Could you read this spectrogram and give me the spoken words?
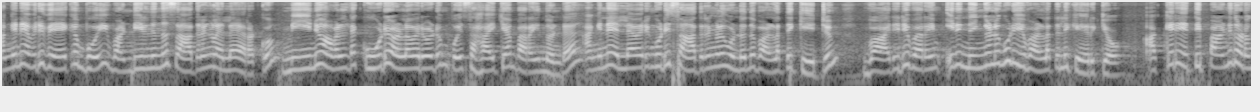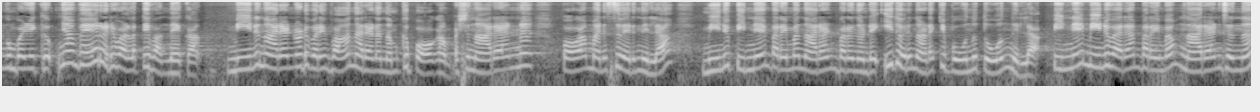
അങ്ങനെ അവർ വേഗം പോയി വണ്ടിയിൽ നിന്ന് സാധനങ്ങളെല്ലാം ഇറക്കും. മീനു അവളുടെ കൂടെ ഉള്ളവരോടും പോയി സഹായിക്കാൻ പറയുന്നുണ്ട്. അങ്ങനെ എല്ലാവരും കൂടി സാധനങ്ങൾ കൊണ്ടുവന്ന് വള്ളത്തിൽ കയറ്റും. വാര്യര് പറയും ഇനി നിങ്ങളും കൂടി ഈ വള്ളത്തിൽ കയറിക്കോ. അക്കരെ എത്തി പണി തുടങ്ങുമ്പോഴേക്കും ഞാൻ വേറൊരു വള്ളത്തിൽ വന്നേക്കാം. മീനു നാരായണനോട് പറയും വാ നാരായണ നമുക്ക് പോകാം. പക്ഷെ നാരായണന് പോകാൻ മനസ്സ് വരുന്നില്ല. മീനു പിന്നെയും പറയുമ്പോൾ നാരായണൻ പറയുന്നുണ്ട് ഇതൊരു നടക്കി പോകുന്നു തോന്നുന്നില്ല. പിന്നെ മീനു വരാൻ പറയുമ്പം നാരായണൻ ചെന്ന്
